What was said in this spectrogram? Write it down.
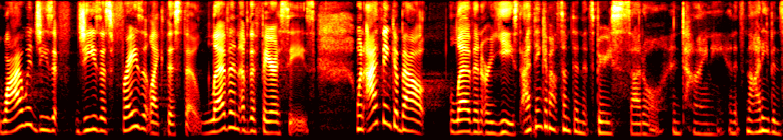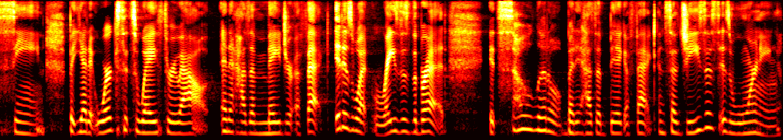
Why would Jesus, Jesus phrase it like this, though? Leaven of the Pharisees. When I think about leaven or yeast, I think about something that's very subtle and tiny and it's not even seen, but yet it works its way throughout and it has a major effect. It is what raises the bread. It's so little, but it has a big effect. And so Jesus is warning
